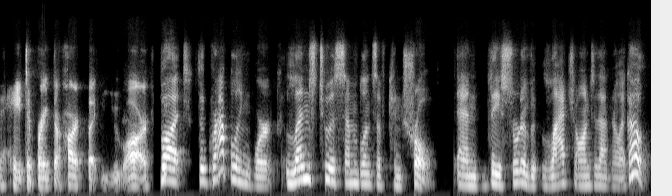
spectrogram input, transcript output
Hate to break their heart, but you are. But the grappling work lends to a semblance of control. And they sort of latch onto that and they're like, oh,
